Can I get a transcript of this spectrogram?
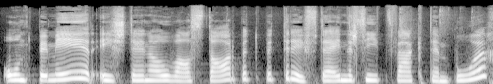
Und bei mir ist dann auch, was die Arbeit betrifft, einerseits wegen dem Buch,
